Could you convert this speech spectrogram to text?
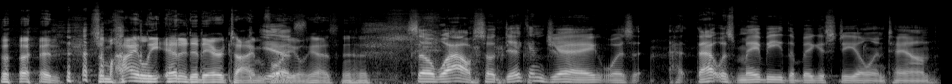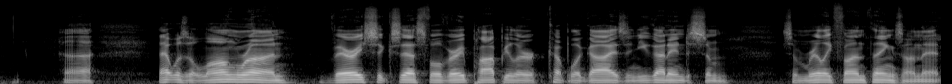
good. Some highly edited airtime for you. Yes. Uh-huh. So wow, so Dick and Jay was that was maybe the biggest deal in town. Uh, that was a long run, very successful, very popular couple of guys, and you got into some some really fun things on that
